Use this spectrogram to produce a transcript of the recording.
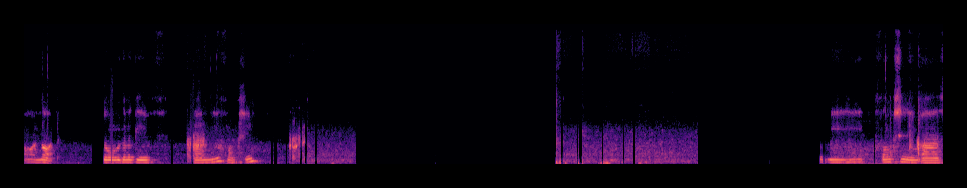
or not. So we're going to give a new function. Be functioning as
